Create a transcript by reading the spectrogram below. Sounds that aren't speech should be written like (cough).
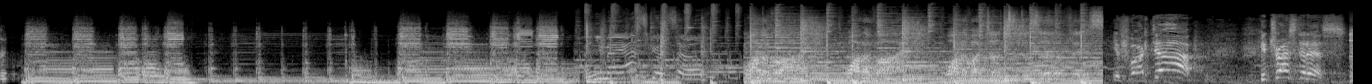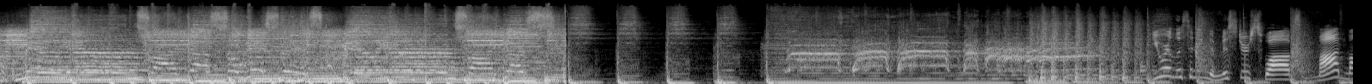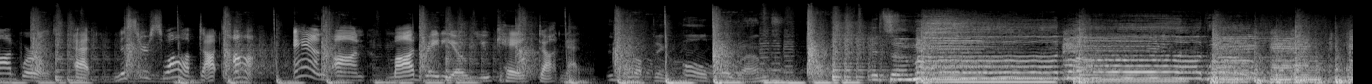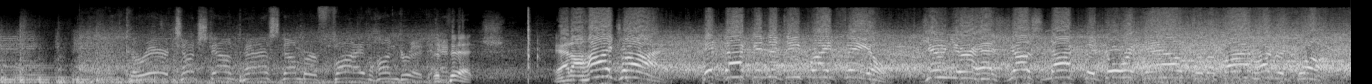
And you may ask yourself, What have I, what have I, what have I done to deserve this? You fucked up. You trusted us. Millions like us, so yes, there's millions like us. You are listening to Mr. Suave's Mod Mod World at MrSuave.com and on modradiouk.net. interrupting all programs. It's a mod, mod world. Career touchdown pass number 500. The pitch. And a high drive. Hit back into deep right field. Junior has just knocked the door down to the 500 club.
